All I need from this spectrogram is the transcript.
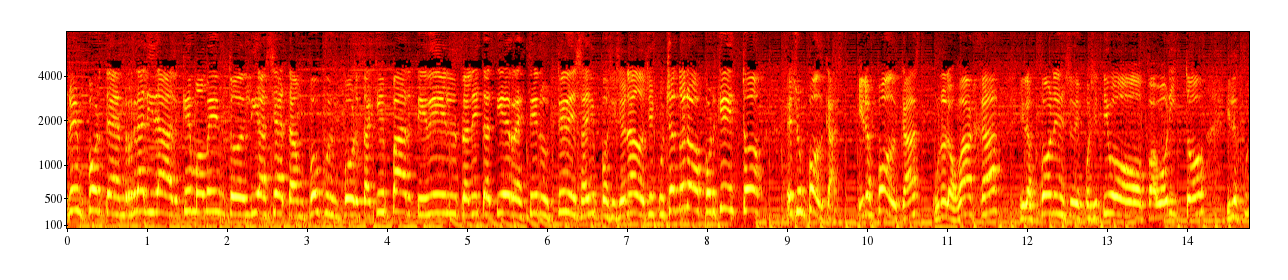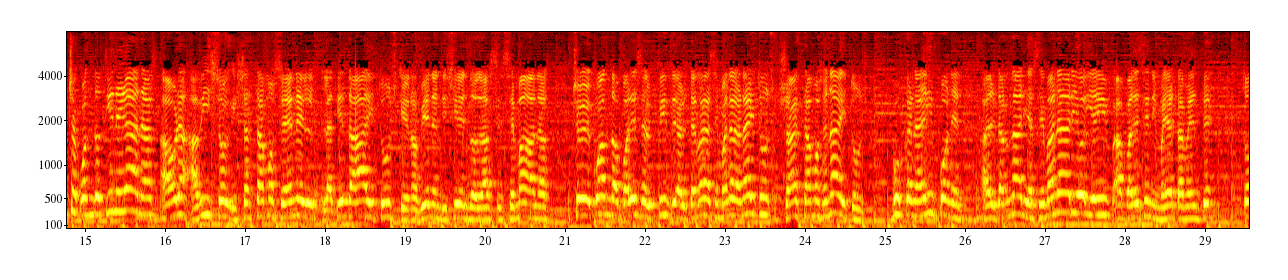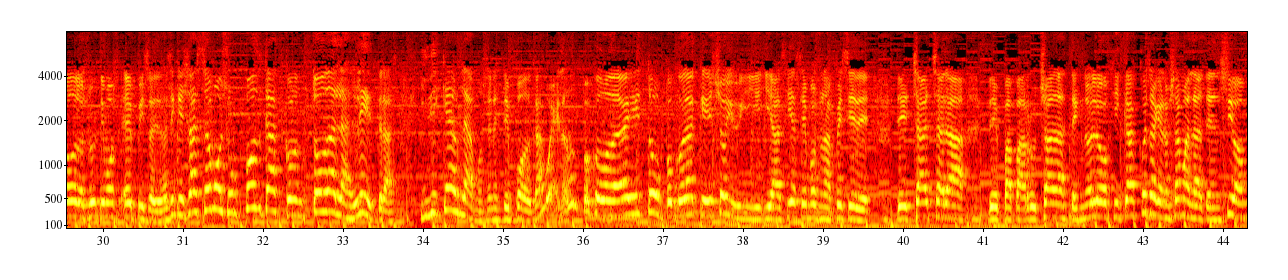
No importa en realidad qué momento del día sea, tampoco importa qué parte del planeta Tierra estén ustedes ahí posicionados y escuchándonos, porque esto es un podcast. Y los podcasts uno los baja y los pone en su dispositivo favorito y lo escucha cuando tiene ganas. Ahora aviso que ya estamos en el- la tienda iTunes que nos vienen diciendo de hace semanas. Che, ¿cuándo aparece el feed de Alternaria Semanal en iTunes? Ya estamos en iTunes. Buscan ahí, ponen Alternaria Semanario y ahí aparecen inmediatamente todos los últimos episodios. Así que ya somos un podcast con todas las letras. ¿Y de qué hablamos en este podcast? Bueno, un poco de esto, un poco de aquello y, y- así hacemos una especie de, de cháchara de paparruchadas tecnológicas, cosas que nos llaman la atención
